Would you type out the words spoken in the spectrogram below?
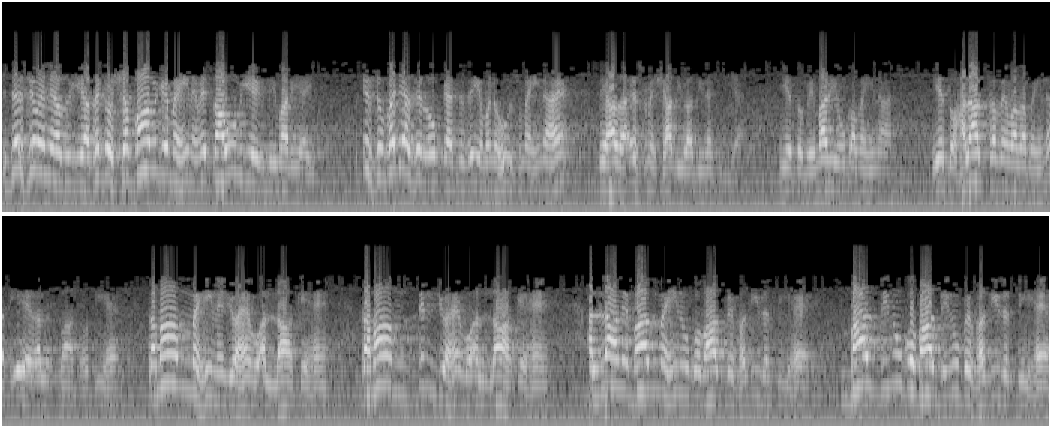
جیسے میں نے عرض کیا تھا کہ شباب کے مہینے میں تعاون کی ایک بیماری آئی۔ اس وجہ سے لوگ کہتے تھے یہ منحوس مہینہ ہے، لہذا اس میں شادی وادی نہ کی ہے یہ تو بیماریوں کا مہینہ ہے۔ یہ تو ہلاک کرنے والا مہینہ یہ غلط بات ہوتی ہے۔ تمام مہینے جو ہیں وہ اللہ کے ہیں۔ تمام دن جو ہیں وہ اللہ کے ہیں۔ اللہ نے بعض مہینوں کو بعض پہ فضیلت دی ہے۔ بعض دنوں کو بعض دنوں پہ فضیلت دی ہے۔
